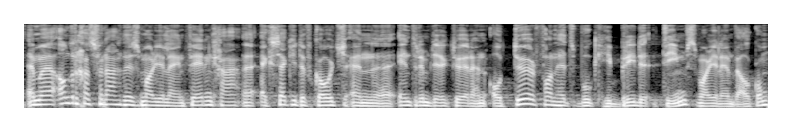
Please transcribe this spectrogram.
En mijn andere gast vandaag is Marjolein Veringa, uh, executive coach en uh, interim directeur en auteur van het boek Hybride Teams. Marjolein, welkom.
